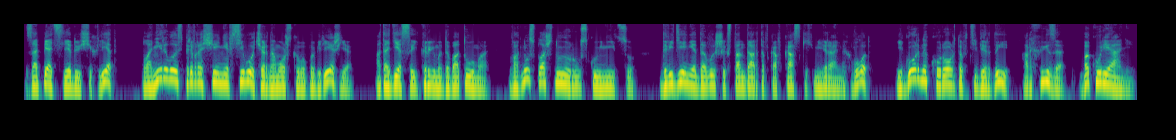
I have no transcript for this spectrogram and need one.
За пять следующих лет планировалось превращение всего Черноморского побережья от Одессы и Крыма до Батума в одну сплошную русскую Ниццу доведение до высших стандартов кавказских минеральных вод и горных курортов Тиберды, Архиза, Бакуриани.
